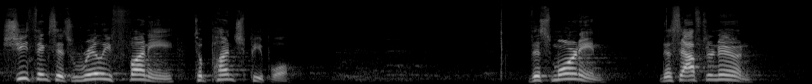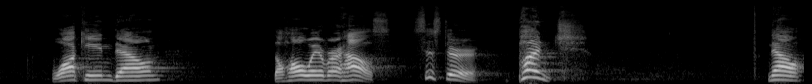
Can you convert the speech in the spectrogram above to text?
she thinks it's really funny to punch people. This morning, this afternoon, walking down the hallway of our house, sister, punch. Now,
